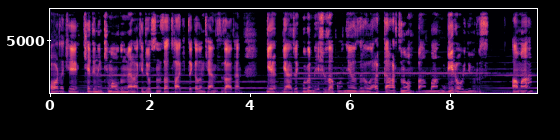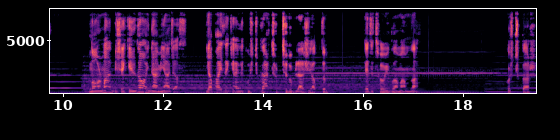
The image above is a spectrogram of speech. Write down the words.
Oradaki kedinin kim olduğunu merak ediyorsanız da takipte kalın. Kendisi zaten gel- gelecek. Bugün 500 aboneye özel olarak Garden of Banban 1 oynuyoruz. Ama normal bir şekilde oynamayacağız. Yapay zeka ile kuşçuklar Türkçe dublaj yaptım. Edit uygulamamla. Kuşçuklar.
